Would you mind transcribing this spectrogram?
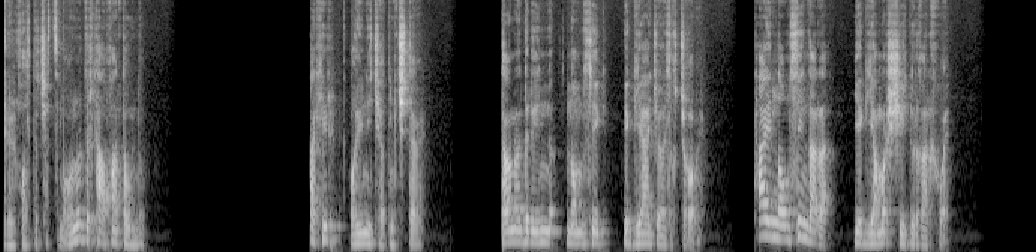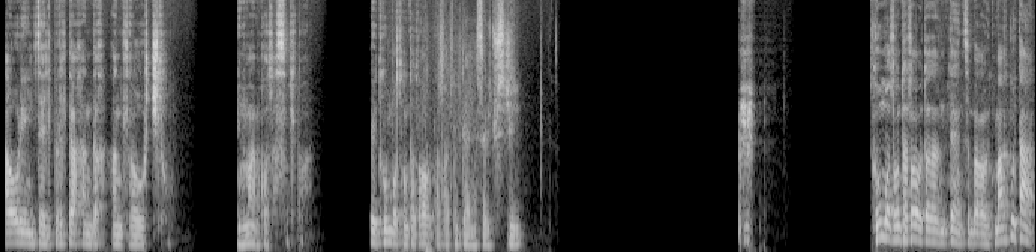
тэрээр голдож чадсан ба. Өнөөдөр та ухаантай хүн үү? Хэр оюуны чадамжтай вэ? Та өнөөдөр энэ номлыг яг яаж ойлгож байгаа вэ? Та энэ номлын дараа яг ямар шийдвэр гаргах вэ? Та өөрийн залбиралдаа хандах хандлага өөрчлөх үү? Энэ маань гол асуулт байна. Тэгэд хүн болгон толгоо талгаад мэдээ анасаа гэж хүсэж байна. Хүн болгон толгоо удаад мэдээ ансан байгаа үед магадгүй та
